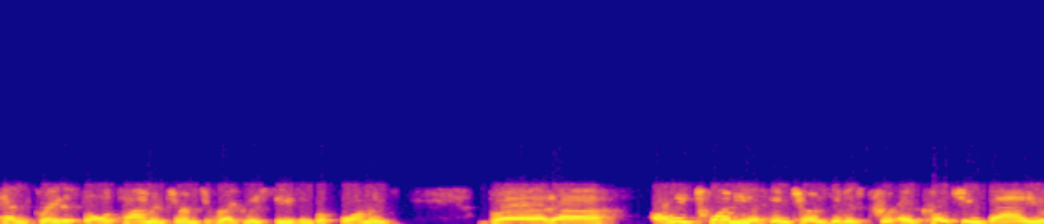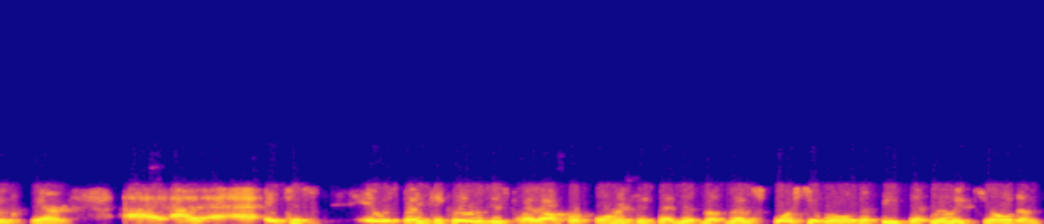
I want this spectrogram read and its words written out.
tenth greatest all time in terms of regular season performance. But uh, only twentieth in terms of his co- uh, coaching value there. I, I, I it just it was basically it was his playoff performances that the, those four Super Bowl defeats that really killed him.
